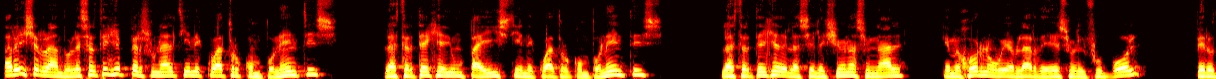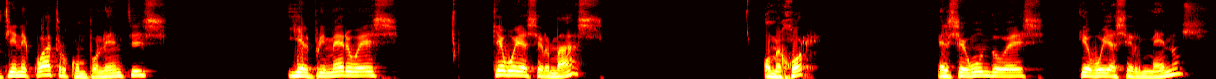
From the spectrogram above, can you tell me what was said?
para ir cerrando, la estrategia personal tiene cuatro componentes. La estrategia de un país tiene cuatro componentes. La estrategia de la selección nacional, que mejor no voy a hablar de eso en el fútbol, pero tiene cuatro componentes. Y el primero es, ¿qué voy a hacer más? ¿O mejor? El segundo es, ¿qué voy a hacer menos?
